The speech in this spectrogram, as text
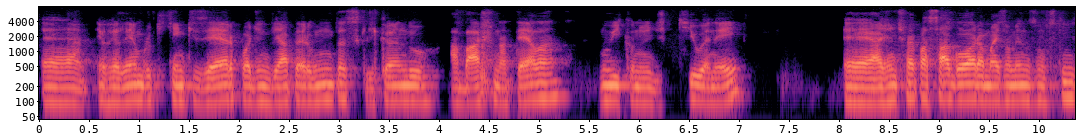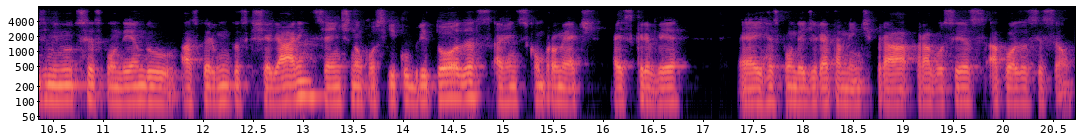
É, eu relembro que quem quiser pode enviar perguntas clicando abaixo na tela no ícone de Q&A. É, a gente vai passar agora mais ou menos uns 15 minutos respondendo as perguntas que chegarem. Se a gente não conseguir cobrir todas, a gente se compromete a escrever é, e responder diretamente para vocês após a sessão.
